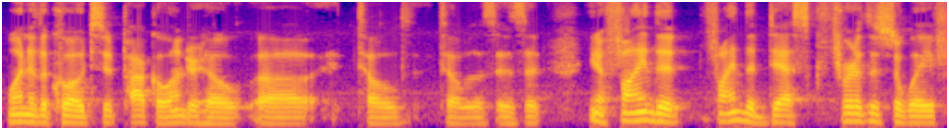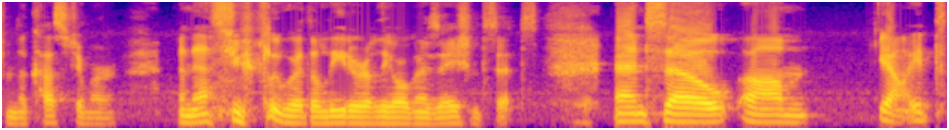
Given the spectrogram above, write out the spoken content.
one of the quotes that Paco Underhill uh, told told us is that you know find the find the desk furthest away from the customer, and that's usually where the leader of the organization sits. And so, um, you know, it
